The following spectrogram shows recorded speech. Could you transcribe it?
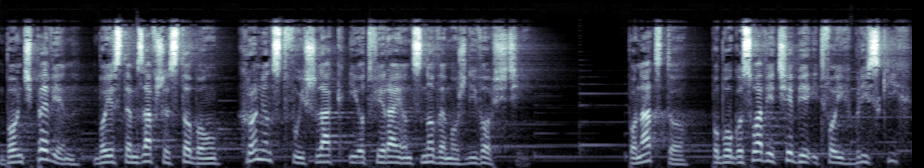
Bądź pewien, bo jestem zawsze z Tobą, chroniąc Twój szlak i otwierając nowe możliwości. Ponadto, pobłogosławię Ciebie i Twoich bliskich,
